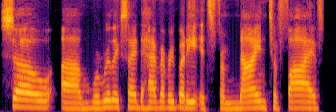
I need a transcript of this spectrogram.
So um, we're really excited to have everybody. It's from 9 to 5.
